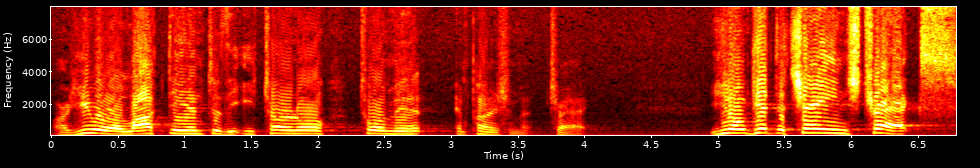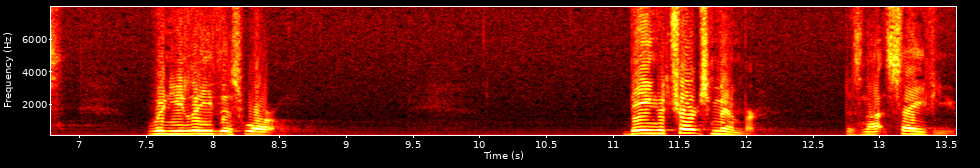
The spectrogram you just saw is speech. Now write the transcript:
or you are locked into the eternal torment and punishment track. You don't get to change tracks when you leave this world. Being a church member does not save you.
